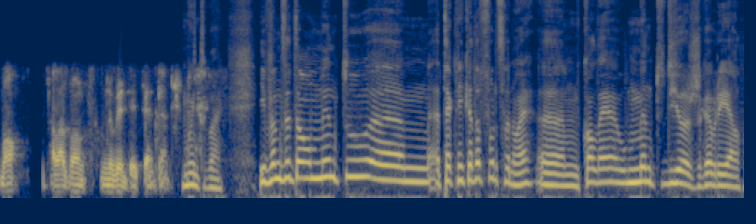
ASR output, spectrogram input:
Bom, já lá vão 97 anos. Muito bem. E vamos então ao momento, um, a técnica da força, não é? Um, qual é o momento de hoje, Gabriel?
